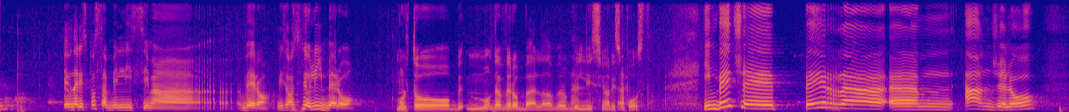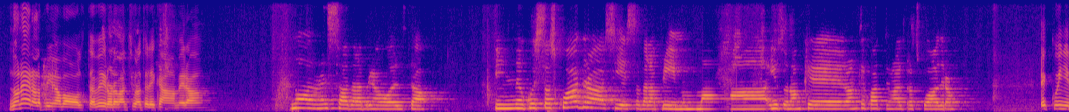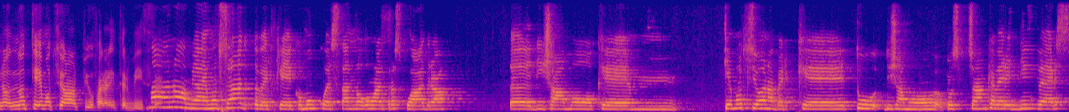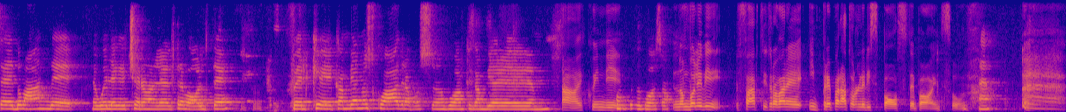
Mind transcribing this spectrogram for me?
è una risposta bellissima, vero? Mi sono sentito libero. Molto, davvero bella, davvero bellissima risposta. Invece per ehm, Angelo non era la prima volta, vero, davanti a una telecamera? No, non è stata la prima volta. In questa squadra sì, è stata la prima, ma io sono anche, l'ho anche fatto in un'altra squadra. E quindi non, non ti emoziona più fare l'intervista? No, no, mi ha emozionato perché comunque stanno con un'altra squadra, eh, diciamo che mh, ti emoziona perché tu, diciamo, possono anche avere diverse domande da quelle che c'erano le altre volte, perché cambiando squadra possono, può anche cambiare ah, e quindi cosa. non volevi farti trovare impreparato nelle risposte poi, insomma. Eh.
